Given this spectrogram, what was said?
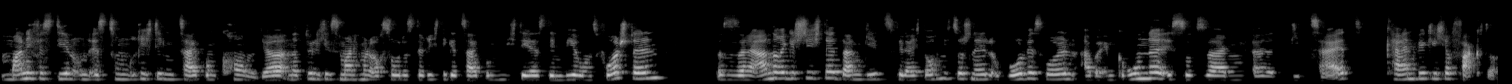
manifestieren und es zum richtigen Zeitpunkt kommt. Ja, natürlich ist es manchmal auch so, dass der richtige Zeitpunkt nicht der ist, den wir uns vorstellen. Das ist eine andere Geschichte. Dann geht es vielleicht doch nicht so schnell, obwohl wir es wollen. Aber im Grunde ist sozusagen äh, die Zeit kein wirklicher Faktor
